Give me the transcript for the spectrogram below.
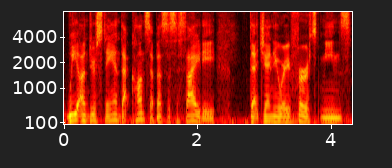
we understand that concept as a society that January 1st means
